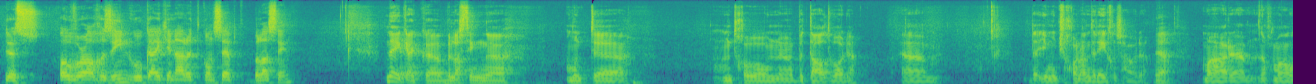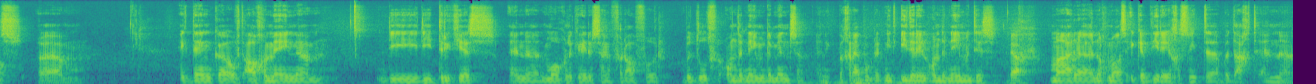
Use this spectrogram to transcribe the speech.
Dus overal gezien, hoe kijk je naar het concept belasting? Nee, kijk, uh, belasting uh, moet, uh, moet gewoon betaald worden. Um, dat, je moet je gewoon aan de regels houden. Ja. Maar um, nogmaals, um, ik denk over het algemeen... die, die trucjes en de mogelijkheden zijn vooral voor, bedoeld voor ondernemende mensen. En ik begrijp ook dat niet iedereen ondernemend is. Ja. Maar uh, nogmaals, ik heb die regels niet uh, bedacht. En, uh,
